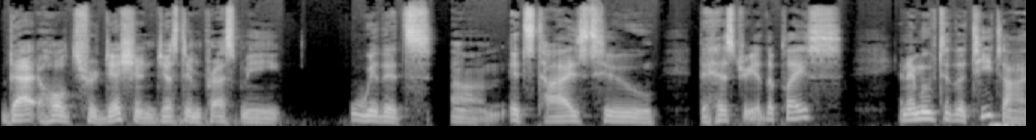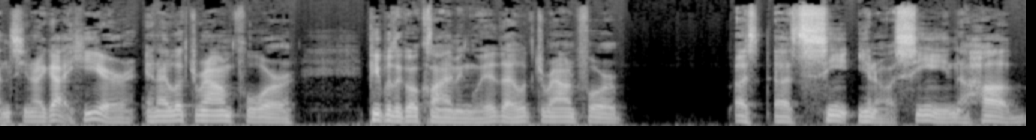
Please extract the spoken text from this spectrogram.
that whole tradition just impressed me with its um, its ties to the history of the place. And I moved to the Tetons. You know, I got here and I looked around for people to go climbing with. I looked around for a, a scene, you know, a scene, a hub,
